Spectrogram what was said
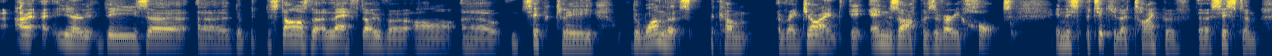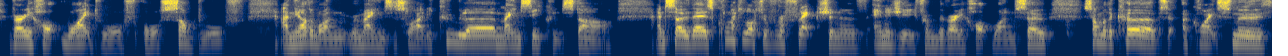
I, you know these uh, uh, the, the, stars that are left over are uh, typically the one that's become a red giant it ends up as a very hot in this particular type of uh, system, very hot white dwarf or subdwarf, and the other one remains a slightly cooler main sequence star. And so there's quite a lot of reflection of energy from the very hot one. So some of the curves are quite smooth.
